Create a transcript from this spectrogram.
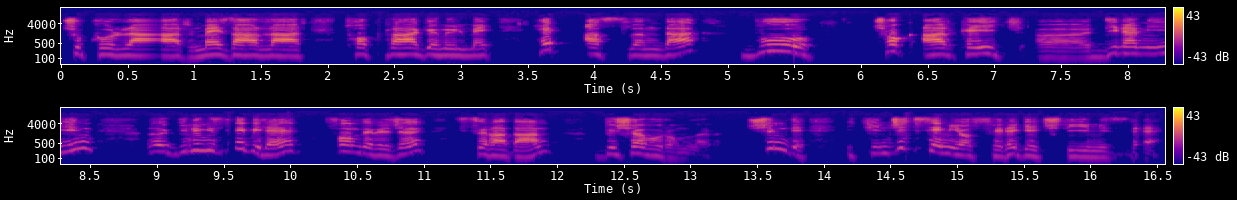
çukurlar, mezarlar, toprağa gömülmek hep aslında bu çok arkaik e, dinamiğin e, günümüzde bile son derece sıradan dışa vurumları. Şimdi ikinci semiyosfere geçtiğimizde,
